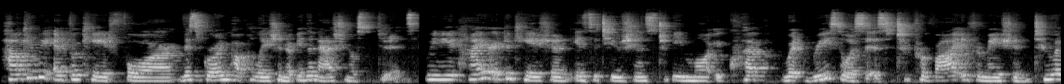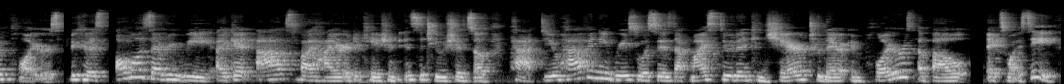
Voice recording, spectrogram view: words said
how can we advocate for this growing population of international students? We need higher education institutions to be more equipped with resources to provide information to employers because almost every week I get asked by higher education institutions of, Pat, do you have any resources that my student can share to their employers about XYZ,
